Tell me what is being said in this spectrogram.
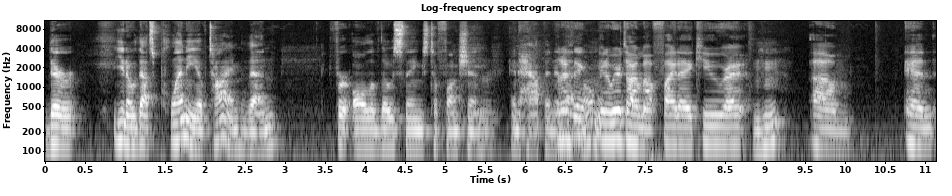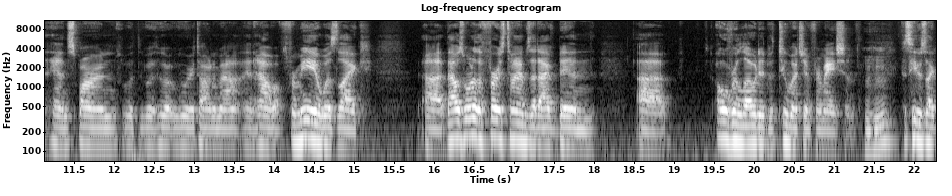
there, you know, that's plenty of time then for all of those things to function and happen in And I that think moment. you know we were talking about fight IQ, right? hmm um, and and sparring with, with who we were talking about, and how for me it was like uh, that was one of the first times that I've been uh, overloaded with too much information because he was like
